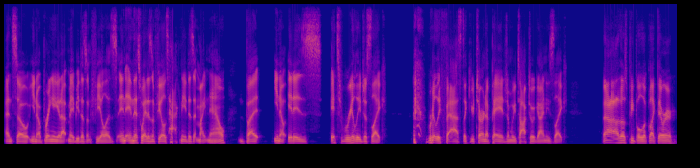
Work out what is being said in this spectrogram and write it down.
and so you know, bringing it up maybe doesn't feel as in in this way doesn't feel as hackneyed as it might now. But you know, it is. It's really just like really fast. Like you turn a page, and we talk to a guy, and he's like, "Ah, those people look like they were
